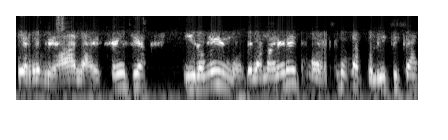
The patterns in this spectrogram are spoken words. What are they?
ver reflejada la esencia. Y lo mismo, de la manera en que hacemos la política,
